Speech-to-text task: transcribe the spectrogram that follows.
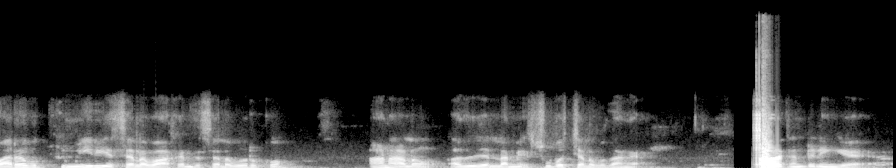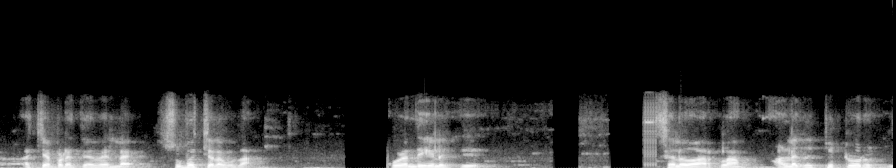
வரவுக்கு மீறிய செலவாக இந்த செலவு இருக்கும். ஆனாலும் அது எல்லாமே சுப செலவு தாங்க அதை கண்டு நீங்கள் அச்சப்பட தேவையில்லை. சுப செலவு தான். குழந்தைகளுக்கு செலவாக இருக்கலாம் அல்லது பெற்றோருக்கு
